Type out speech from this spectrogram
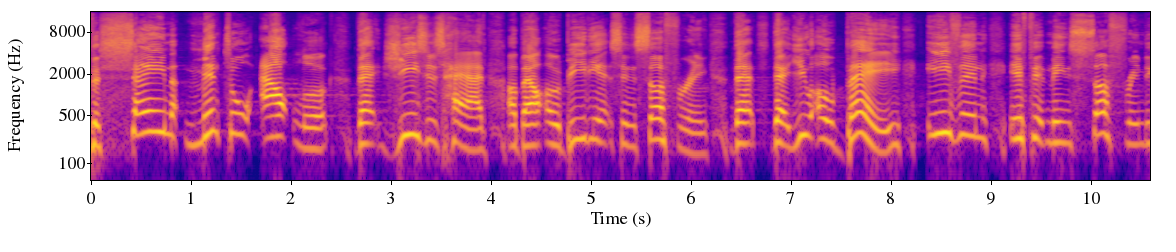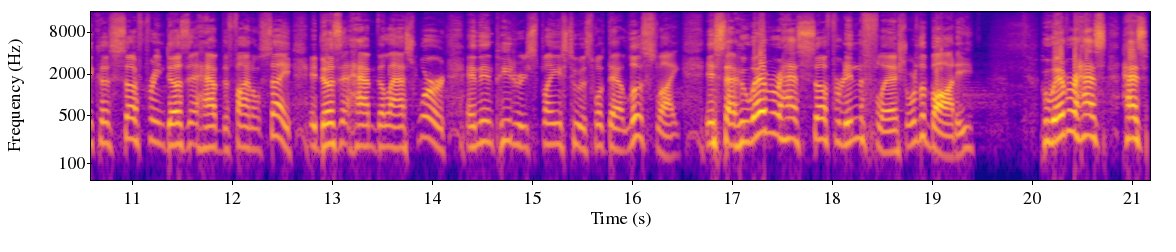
the same mental outlook that Jesus had about obedience and suffering, that, that you obey even if it means suffering, because suffering doesn't have the final say. It doesn't have the last word. And then Peter explains to us what that looks like. It's that whoever has suffered in the flesh or the body, Whoever has, has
